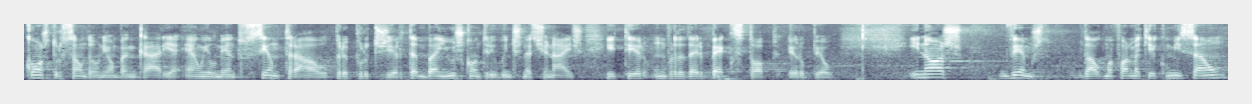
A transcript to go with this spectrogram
construção da União Bancária é um elemento central para proteger também os contribuintes nacionais e ter um verdadeiro backstop europeu. E nós vemos, de alguma forma, que a Comissão,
